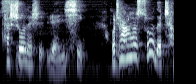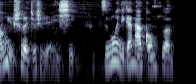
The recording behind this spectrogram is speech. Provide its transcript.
他说的是人性。我常常说，所有的成语说的就是人性。子木，你跟他工作呢？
